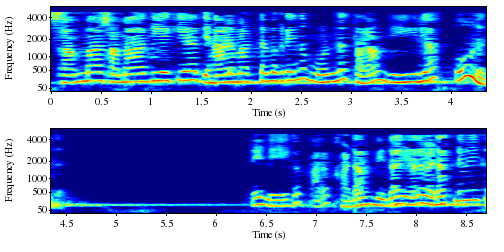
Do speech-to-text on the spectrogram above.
සම්මා සමාධිය කියන ධ්‍යාන මට්ටමකට එන්න මොන තරම් වීරියක් ඕනද? මේ මේක අර කඩම් බිඳන් යන වැඩක් නෙමේක.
